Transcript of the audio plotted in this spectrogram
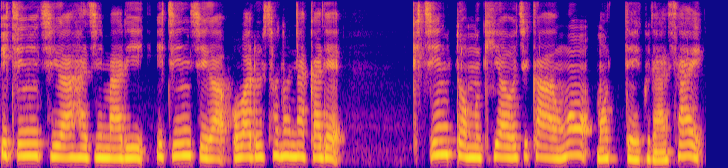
一日が始まり、一日が終わるその中で、きちんと向き合う時間を持ってください。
